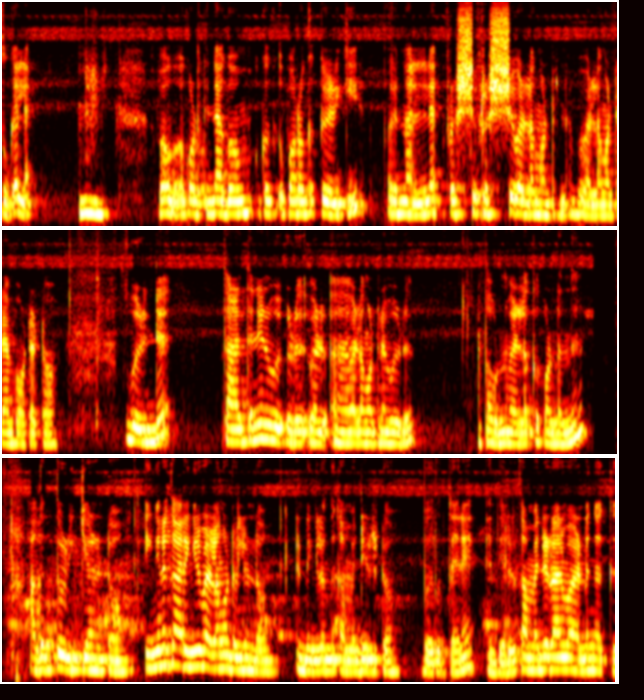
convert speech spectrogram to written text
സുഖമല്ല. അപ്പോൾ കുടത്തിന്റെ അകവും ഒക്കെ പുറമൊക്കെ കഴുകി ഒരു നല്ല ഫ്രഷ് ഫ്രഷ് വെള്ളം കൊണ്ടുവരണം അപ്പോൾ വെള്ളം കൊണ്ടുവരാൻ പോട്ടെ കേട്ടോ വീടിന്റെ താഴെ വീട് വെള്ളം കൊണ്ടുവരുന്ന വീട്. അപ്പോൾ അവിടുന്ന് വെള്ളമൊക്കെ കൊണ്ടുവന്ന് അകത്തൊഴിക്കുകയാണ് കേട്ടോ ഇങ്ങനെയൊക്കെ ആരെങ്കിലും വെള്ളം കൊണ്ടുവരലുണ്ടോ? ഉണ്ടെങ്കിൽ ഒന്ന് കമന്റ് ചെയ്തിട്ടോ വെറുതെ എന്തെങ്കിലും ഒരു കമന്റ് ഇടാൻ വേണ്ട നിങ്ങൾക്ക്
